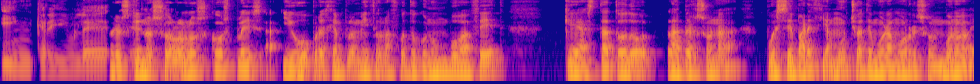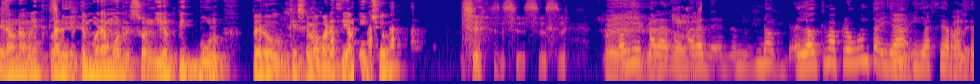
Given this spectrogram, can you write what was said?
increíble. Pero es que no solo los cosplays. Yo, por ejemplo, me hice una foto con un Boba Fett que hasta todo la persona pues se parecía mucho a Temura Morrison. Bueno, era una mezcla Sí. entre Temura Morrison y el Pitbull, pero que se lo parecía mucho. Sí, sí, sí, sí. Bueno, Oye, para, no, la última pregunta y ya, Sí, y ya cierras vale,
